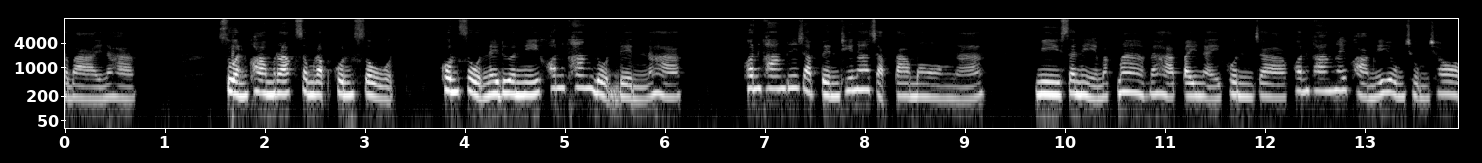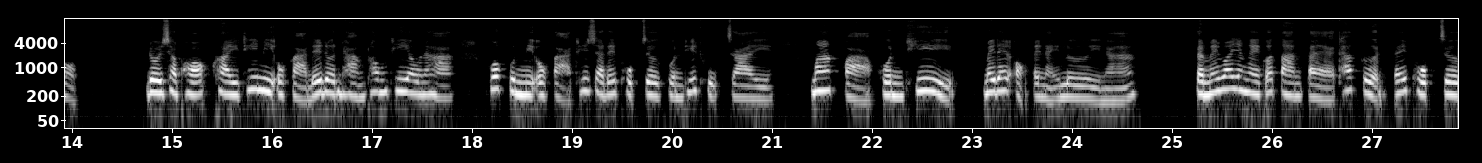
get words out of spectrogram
สบาย ๆ นะคะ ส่วนความรักสำหรับคนโสด คนโสดในเดือนนี้ค่อนข้างโดดเด่นนะคะ ค่อนข้างที่จะเป็นที่น่าจับตามองนะ มีเสน่ห์มากๆนะคะ ไปไหนคนจะค่อนข้างให้ความนิยมชมชอบ โดยเฉพาะใครที่มีโอกาสได้เดินทางท่องเที่ยวนะคะ พวกคุณมีโอกาสที่จะได้พบเจอคนที่ถูกใจ มากกว่าคนที่ไม่ได้ออกไปไหนเลยนะ แต่ไม่ว่ายังไงก็ตามแต่ถ้าเกิดได้พบเจอ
